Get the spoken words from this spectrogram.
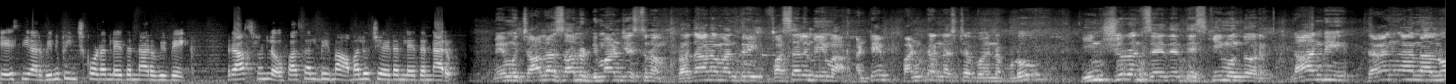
కేసీఆర్ వినిపించుకోవడం లేదన్నారు వివేక్. రాష్ట్రంలో ఫసల్ బీమా అమలు చేయడం లేదన్నారు. మేము చాలా సార్లు డిమాండ్ చేస్తున్నాం. ప్రధానమంత్రి ఫసల్ బీమా అంటే పంట నష్టపోయినప్పుడు ఇన్సూరెన్స్ ఏదైతే స్కీమ్ ఉందో దాన్ని తెలంగాణలో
